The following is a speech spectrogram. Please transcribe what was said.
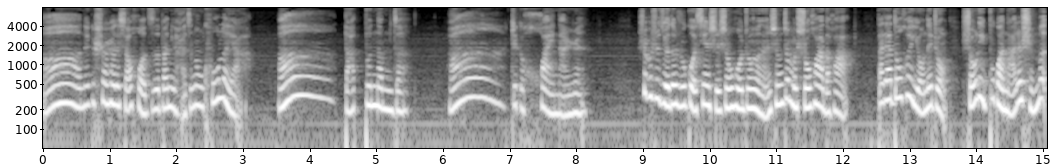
啊，那个帅帅的小伙子把女孩子弄哭了呀。啊，나쁜남 자。 啊， 这个坏男人，是不是觉得如果现实生活中有男生这么说话的话，大家都会有那种手里不管拿着什么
